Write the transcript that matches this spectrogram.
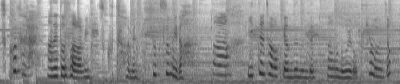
스쿼트를 안 했던 사람이 스쿼트 하면 죽습니다. 아, 이틀 차밖에 안 됐는데 남은 5일 어떻게 보내죠?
